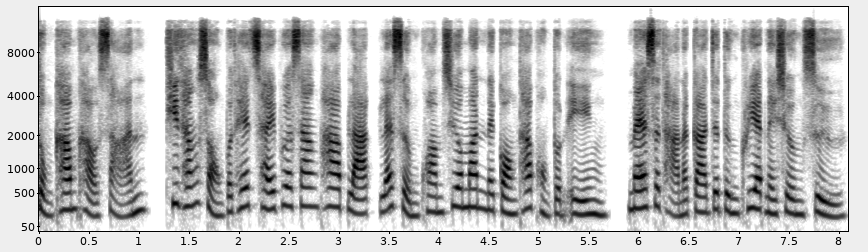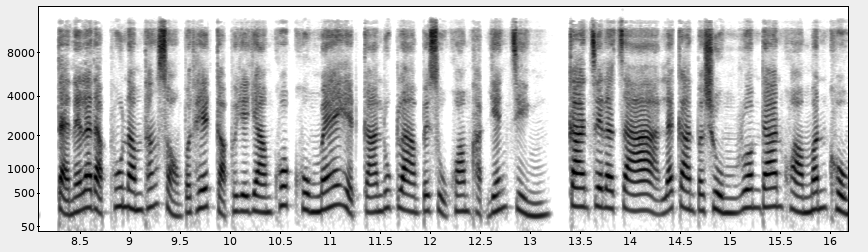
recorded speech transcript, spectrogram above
สงครามข่าวสาร ที่ทั้งสองประเทศใช้เพื่อสร้างภาพลักษณ์และเสริมความเชื่อมั่นในกองทัพของตนเอง แม้สถานการณ์จะตึงเครียดในเชิงสื่อ แต่ในระดับผู้นำทั้งสองประเทศกับพยายามควบคุมไม่ให้เหตุการณ์ลุกลามไปสู่ความขัดแย้งจริง การเจรจาและการประชุมร่วมด้านความมั่นคง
